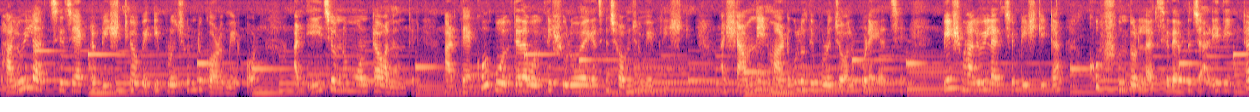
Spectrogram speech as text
ভালোই লাগছে যে একটা বৃষ্টি হবে এই প্রচণ্ড গরমের পর। আর এই জন্য মনটাও আনন্দের। আর দেখো, বলতে না বলতে শুরু হয়ে গেছে ঝমঝমিয়ে বৃষ্টি। আর সামনের মাঠগুলোতে পুরো জল পড়ে গেছে। বেশ ভালোই লাগছে বৃষ্টিটা। খুব সুন্দর লাগছে। দেখো চারিদিকটা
